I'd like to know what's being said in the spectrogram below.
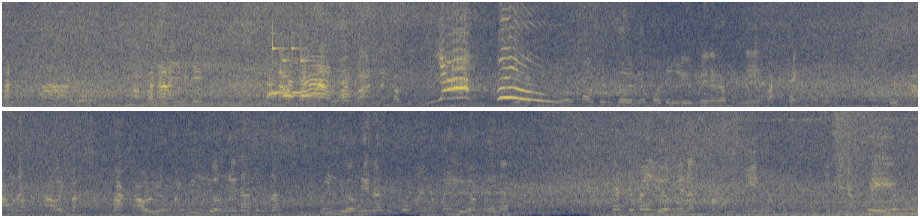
พันห้าเลยสามพันห้าจริงๆสามพันห้าร้อยบาทนะครับผมยาฮู้โมจนเดินกับโมจนลืมเลยนะครับผมนี่ปักแท็กครับผมดูขาวนะขาวเห็นปะป้าขาวเหลืองไหมไม่เหลืองเลยนะดูนะไม่เหลืองเลยนะผมบอกให้นะไม่เหลืองเลยนะแทบจะไม่เหลืองเลยนะขับยีนครับผมยีนที่อย่างเท่ครับผม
